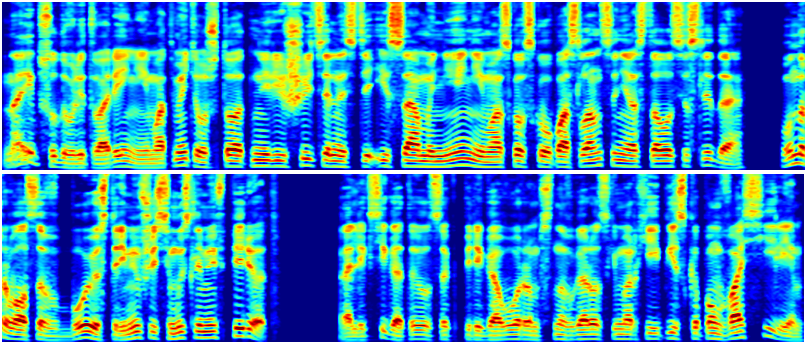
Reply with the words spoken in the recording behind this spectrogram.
Наиб с удовлетворением отметил, что от нерешительности и сомнений московского посланца не осталось и следа. Он рвался в бой, устремившись мыслями вперед. Алексей готовился к переговорам с новгородским архиепископом Василием,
